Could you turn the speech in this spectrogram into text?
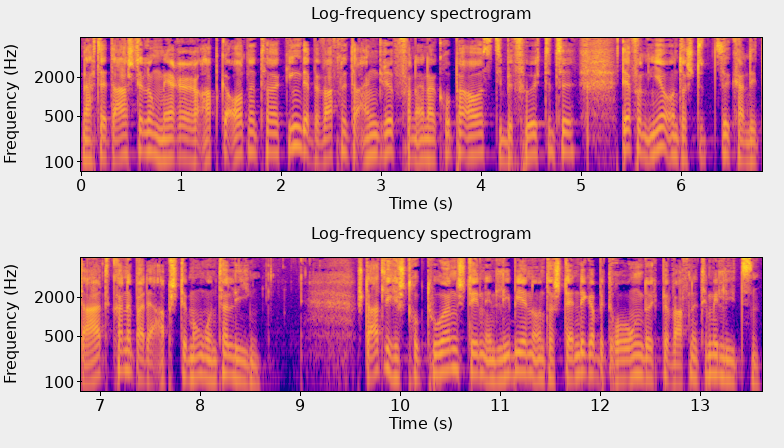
Nach der Darstellung mehrerer Abgeordneter ging der bewaffnete Angriff von einer Gruppe aus, die befürchtete, der von ihr unterstützte Kandidat könne bei der Abstimmung unterliegen. Staatliche Strukturen stehen in Libyen unter ständiger Bedrohung durch bewaffnete Milizen.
